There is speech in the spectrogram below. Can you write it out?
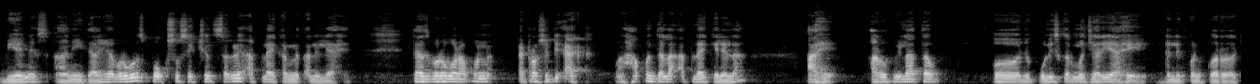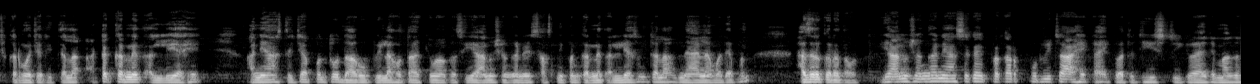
B N S आणि त्याच्याबरोबरच पोक्सो सेक्शन सगळे अप्लाय करण्यात आलेले आहेत. त्याचबरोबर आपण ॲट्रॉसिटी ॲक्ट पण हा पण त्याला अप्लाय केलेला आहे. आरोपीला आता जो पोलीस कर्मचारी आहे डेलिक्वंट कर कर्मचारी त्याला अटक करण्यात आलेली आहे. आणि आज त्याच्या पण तो दारू पिला होता किंवा कसं या अनुषंगाने चाचणी पण करण्यात आलेली असून त्याला न्यायालयामध्ये आपण हजर करत आहोत. या अनुषंगाने असं काही प्रकार पूर्वीचा आहे काय? किंवा त्याची हिस्ट्री किंवा याच्या मागं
